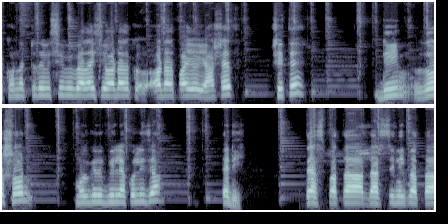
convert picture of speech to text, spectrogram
এখন একটু সিবি বেলাইছি অর্ডার অর্ডার পাই ওই হাঁসের শীতে। ডিম রসুন মুরগির বিলে কলিজা এডি তেজপাতা দারচিনি পাতা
